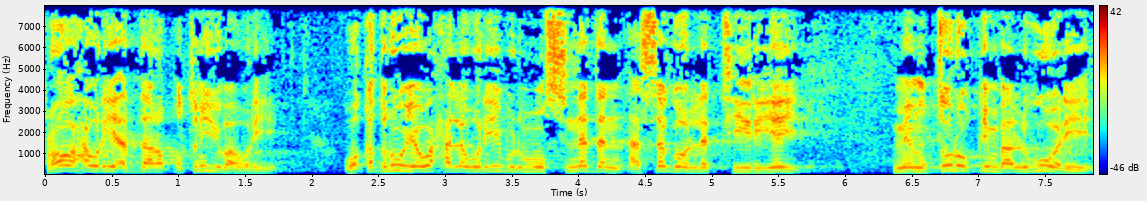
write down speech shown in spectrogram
rawa waxaa wariyey addaara qutniyu baa wariyey. Waqad ruwiya waxaa la wariyey buui musnadan asagoo la tiiriyey min turuqin baa lagu wariyey.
